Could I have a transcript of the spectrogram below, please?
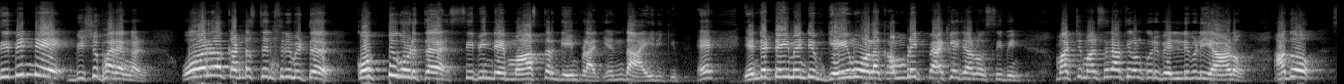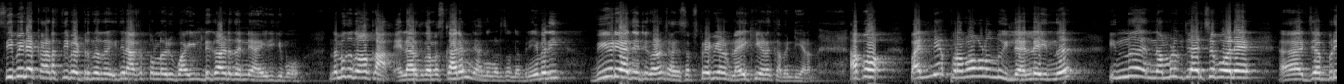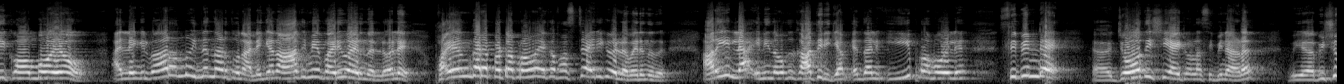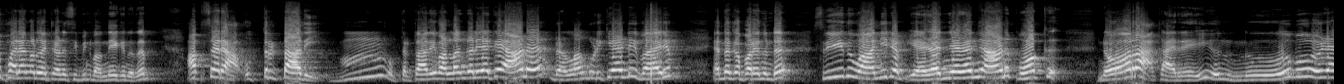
സിബിന്റെ വിഷുഫലങ്ങൾ. ഓരോ കണ്ടസ്റ്റൻസിനും ഇട്ട് കൊട്ടുകൊടുത്ത് സിബിന്റെ മാസ്റ്റർ ഗെയിം പ്ലാൻ എന്തായിരിക്കും? ഏ? എന്റർടൈൻമെന്റും ഗെയിമും ഉള്ള കംപ്ലീറ്റ് പാക്കേജ് ആണോ സിബിൻ? മറ്റു മത്സരാർത്ഥികൾക്ക് ഒരു വെല്ലുവിളിയാണോ? അതോ സിബിനെ കടത്തി വെട്ടുന്നത് ഇതിനകത്തുള്ള ഒരു വൈൽഡ് കാർഡ് തന്നെ ആയിരിക്കുമോ? നമുക്ക് നോക്കാം. എല്ലാവർക്കും നമസ്കാരം. ഞാൻ നിങ്ങളുടെ സ്വന്തം രേവതി. വീഡിയോ ആദ്യമായിട്ട് കാണാൻ ചാനൽ സബ്സ്ക്രൈബ് ചെയ്യണം ലൈക്ക് ചെയ്യണം കമന്റ് ചെയ്യണം. അപ്പോൾ വലിയ പ്രമോകളൊന്നും ഇല്ല അല്ലേ ഇന്ന്? ഇന്ന് നമ്മൾ വിചാരിച്ച പോലെ ജബ്രി കോംബോയോ അല്ലെങ്കിൽ വേറെ ഒന്നും ഇല്ലെന്നാണ് തോന്നുന്നത്. അല്ലെങ്കിൽ അത് ആദ്യമേ വരുമായിരുന്നല്ലോ അല്ലെ? ഭയങ്കരപ്പെട്ട പ്രൊമോയൊക്കെ ഫസ്റ്റ് ആയിരിക്കുമല്ലോ വരുന്നത്. അറിയില്ല ഇനി നമുക്ക് കാത്തിരിക്കാം. എന്തായാലും ഈ പ്രൊമോയിൽ സിബിന്റെ ജ്യോതിഷിയായിട്ടുള്ള സിബിനാണ് വിഷുഫലങ്ങളുമായിട്ടാണ് സിബിൻ വന്നേക്കുന്നത്. അപ്സര ഉത്രട്ടാതി. ഉത്രട്ടാതി ഉത്രട്ടാതി വള്ളംകളിയൊക്കെ ആണ്. വെള്ളം കുടിക്കേണ്ടി വരും എന്നൊക്കെ പറയുന്നുണ്ട്. ശ്രീതു അനിരം എഴഞ്ഞഴഞ്ഞാണ് പോക്ക്. നോറ കരയുന്നു പുഴ.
